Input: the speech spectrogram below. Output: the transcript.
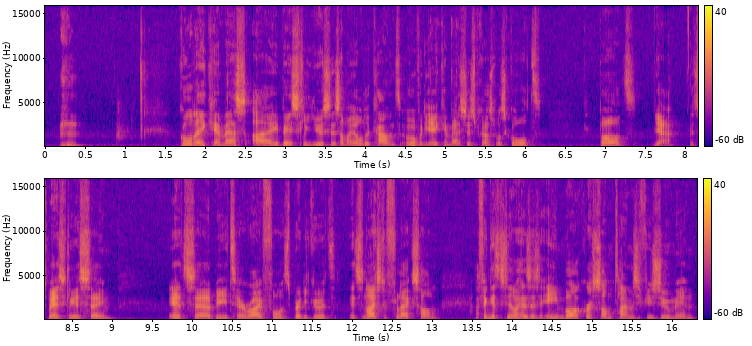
Gold AKMS, I basically use this on my old account over the AKMS just because it was gold. But yeah, it's basically the same. It's a B tier rifle, it's pretty good. It's nice to flex on. I think it still has this aim bug where sometimes if you zoom in,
